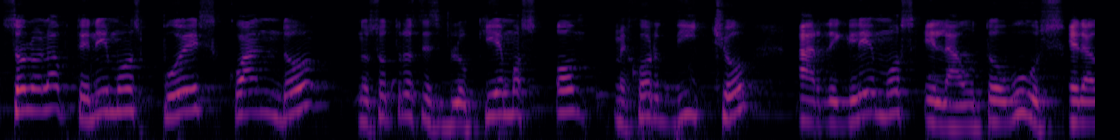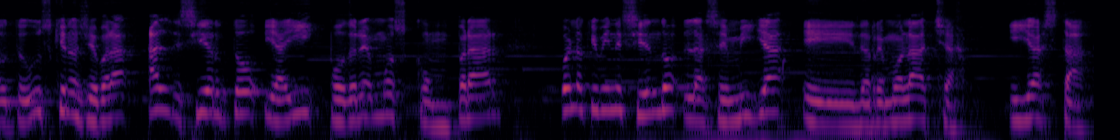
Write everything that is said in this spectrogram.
solo la obtenemos pues cuando nosotros desbloqueemos o mejor dicho arreglemos el autobús. El autobús que nos llevará al desierto y ahí podremos comprar pues lo que viene siendo la semilla eh, de remolacha. Y ya está.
